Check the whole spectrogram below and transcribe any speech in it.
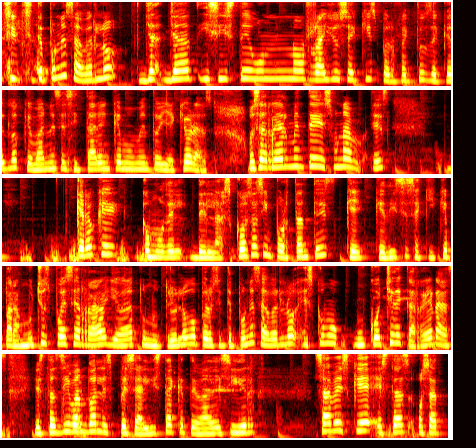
si, te pones a verlo, ya, ya hiciste unos rayos X perfectos de qué es lo que va a necesitar, en qué momento y a qué horas. O sea, realmente es una. es creo que como de, las cosas importantes que, dices aquí, que para muchos puede ser raro llevar a tu nutriólogo, pero si te pones a verlo, es como un coche de carreras. Estás llevando al especialista que te va a decir, ¿sabes qué? Estás, o sea,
